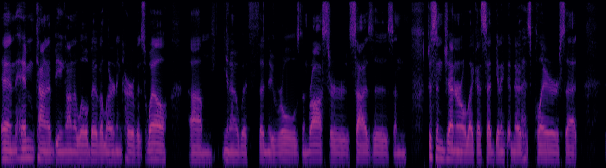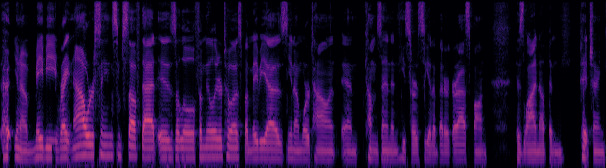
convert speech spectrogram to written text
and him kind of being on a little bit of a learning curve as well um, you know, with the new rules and roster sizes and just in general, like I said, getting to know his players that, eh, you know, maybe right now we're seeing some stuff that is a little familiar to us, but maybe as, you know, more talent and comes in and he starts to get a better grasp on his lineup and pitching,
